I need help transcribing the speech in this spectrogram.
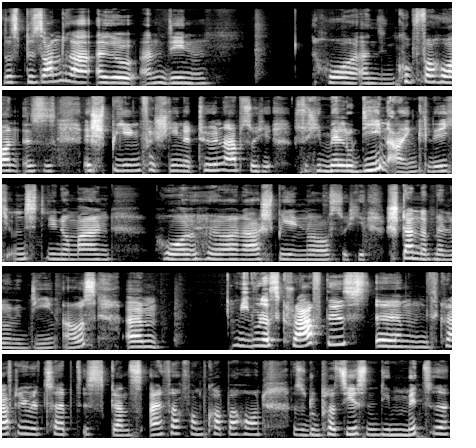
das Besondere also an den Horn, an den Kupferhorn ist es, es spielen verschiedene Töne ab, solche, solche Melodien eigentlich. Und die normalen Hörner spielen nur solche Standardmelodien aus. Ähm, wie du das craftest, ähm, das Crafting-Rezept ist ganz einfach vom Kopperhorn. Also du platzierst in die Mitte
